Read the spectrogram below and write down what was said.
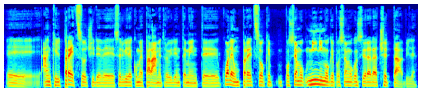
eh, anche il prezzo ci deve servire come parametro evidentemente. Qual è un prezzo che possiamo, minimo che possiamo considerare accettabile?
